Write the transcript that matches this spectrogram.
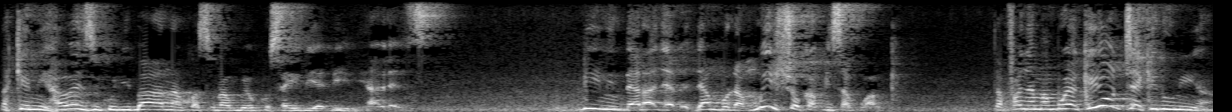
Lakini hawezi kujibana kwa sababu ya kusaidia dini hawezi. Dini ni daraja jambo la mwisho kabisa kwake. Tafanya mambo yake yote ya kidunia.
